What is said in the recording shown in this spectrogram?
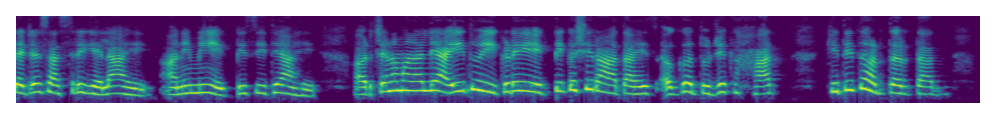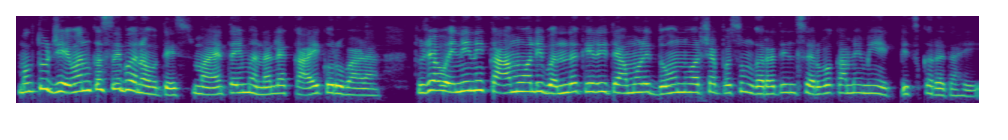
त्याच्या सासरी गेला आहे आणि मी एकटीच इथे आहे. अर्चना म्हणाली आई तू इकडे एकटी कशी राहत आहेस? अगं तुझे हात किती थरथरतात. मग तू जेवण कसे बनवतेस? मायाताई म्हणाल्या काय करू बाळा? तुझ्या वहिनीने कामवाली बंद केली त्यामुळे दोन वर्षापासून घरातील सर्व कामे मी एकटीच करत आहे.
